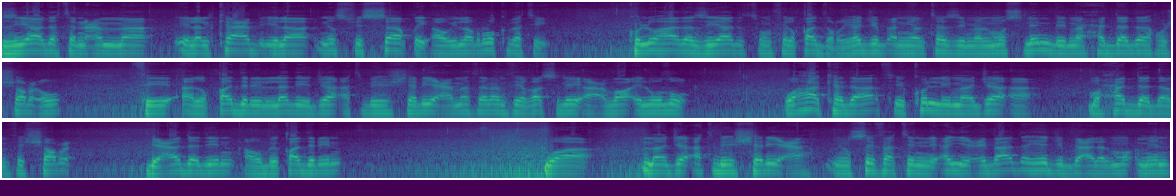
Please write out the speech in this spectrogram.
زيادة عما إلى الكعب إلى نصف الساق أو إلى الركبة. كل هذا زيادة في القدر. يجب أن يلتزم المسلم بما حدده الشرع في القدر الذي جاءت به الشريعة مثلا في غسل أعضاء الوضوء. وهكذا في كل ما جاء محددا في الشرع بعدد أو بقدر. وما جاءت به الشريعة من صفة لأي عبادة يجب على المؤمن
